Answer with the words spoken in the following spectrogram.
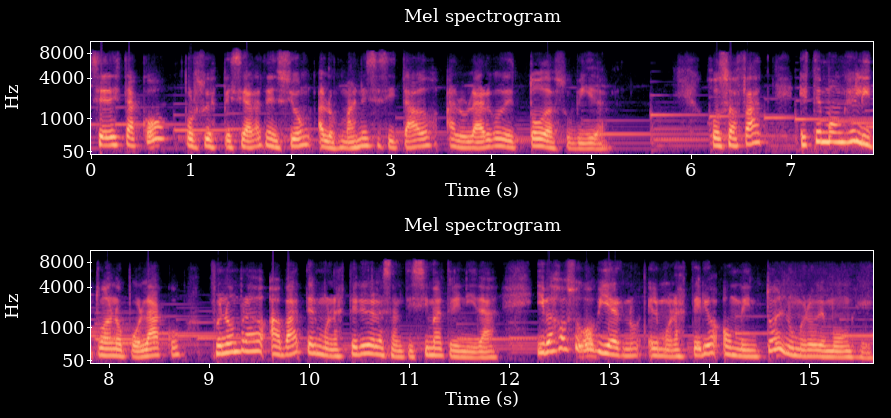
Se destacó por su especial atención a los más necesitados a lo largo de toda su vida. Josafat, este monje lituano-polaco, fue nombrado abad del monasterio de la Santísima Trinidad y bajo su gobierno el monasterio aumentó el número de monjes.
